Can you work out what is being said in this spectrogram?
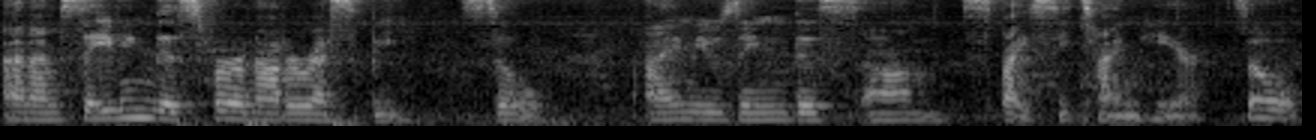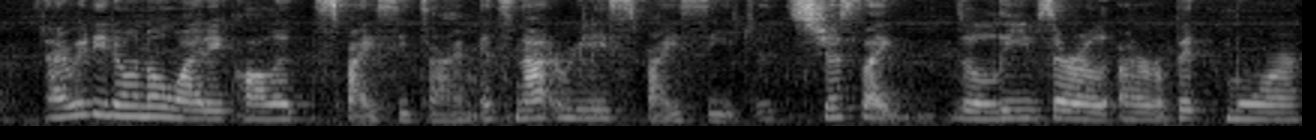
and I'm saving this for another recipe. So I'm using this um, spicy thyme here. So I really don't know why they call it spicy thyme. It's not really spicy. It's just like the leaves are, are a bit more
